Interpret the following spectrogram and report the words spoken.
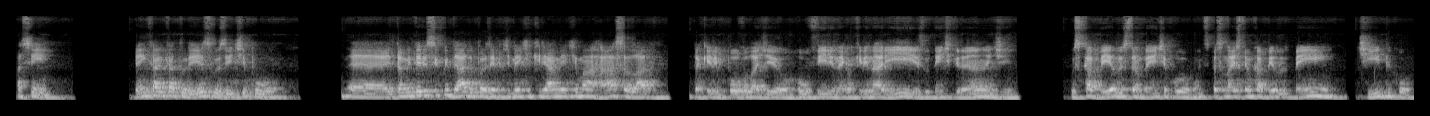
assim bem caricaturescos e tipo é, e também teve esse cuidado, por exemplo, de meio que criar meio que uma raça lá daquele povo lá de Rouville, né, com aquele nariz, o dente grande, os cabelos também, tipo, muitos personagens têm um cabelo bem típico.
